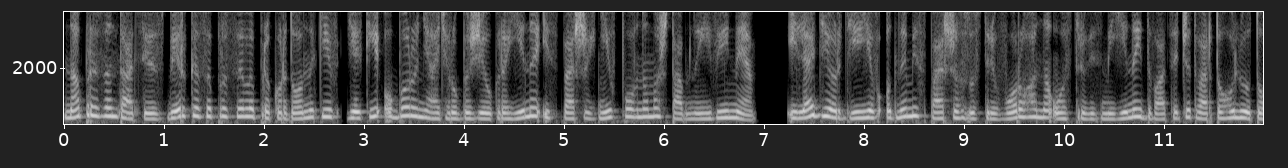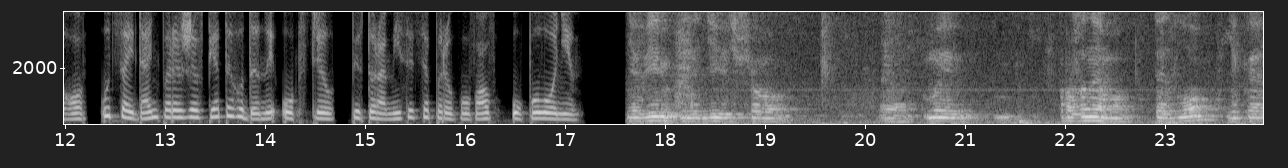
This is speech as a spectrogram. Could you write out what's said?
На презентацію збірки запросили прикордонників, які обороняють рубежі України із перших днів повномасштабної війни. Ілля Діордієв одним із перших зустрів ворога на острові Зміїний 24 лютого. У цей день пережив п'ятигодинний обстріл. Півтора місяця перебував у полоні. Я вірю і надіюсь, що е, ми проженемо те зло, яке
